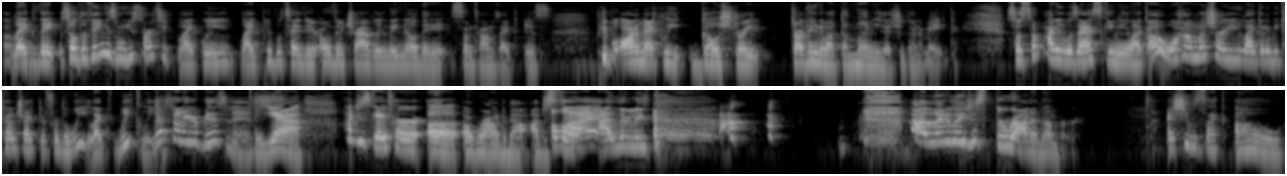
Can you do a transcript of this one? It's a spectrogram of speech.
oh. like they. So the thing is, when you start to like when you like people say they're oh they're traveling, they know that it sometimes like it's people automatically go straight start thinking about the money that you're gonna make. So somebody was asking me like, oh well, how much are you like gonna be contracted for the week, like weekly? That's none of your business. Yeah. I just gave her a, a roundabout. I just A said, lot? I literally I literally just threw out a number. And she was like, "Oh,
